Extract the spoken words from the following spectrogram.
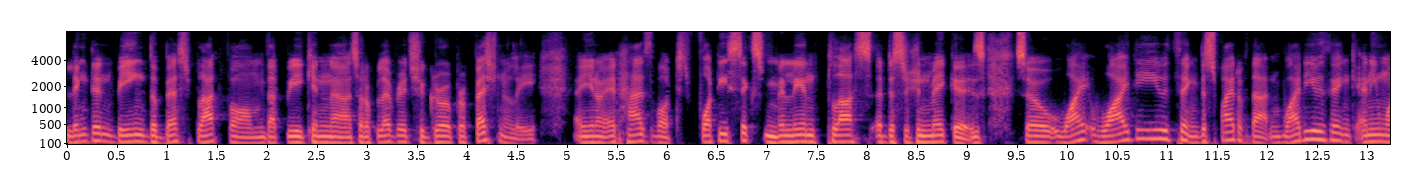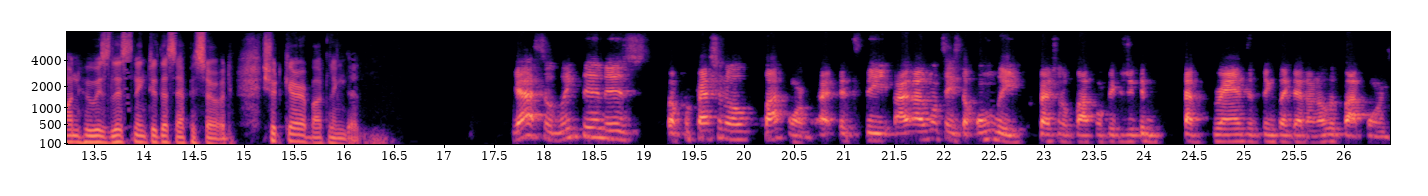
LinkedIn being the best platform that we can uh, sort of leverage to grow professionally, uh, you know, it has about 46 million plus uh, decision makers. So why why do you think, despite of that, why do you think anyone who is listening to this episode should care about LinkedIn? Yeah, so LinkedIn is a professional platform. It's the I, I won't say it's the only professional platform because you can have brands and things like that on other platforms.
